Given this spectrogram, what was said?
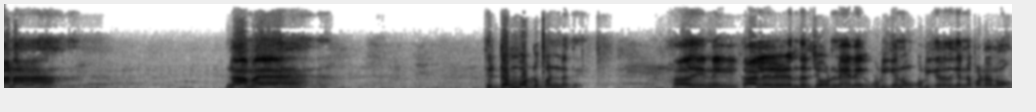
ஆனால் நாம் திட்டம் போட்டு பண்ணது. அதாவது இன்னைக்கு காலையில் எழுந்திரிச்ச உடனே இன்னைக்கு குடிக்கணும் குடிக்கிறதுக்கு என்ன பண்ணணும்?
